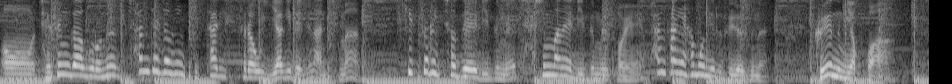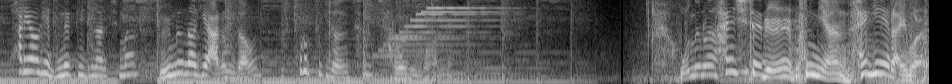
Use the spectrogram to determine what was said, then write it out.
어, 제 생각으로는 천재적인 기타리스트라고 이야기되진 않지만 키스 리처드의 리듬에 자신만의 리듬을 더해 환상의 하모니를 들려주는 그의 능력과 화려하게 눈에 띄진 않지만 은은하게 아름다운 포르투기저는 참잘 어울린 것 같네요. 오늘은 한 시대를 풍미한 세계의 라이벌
